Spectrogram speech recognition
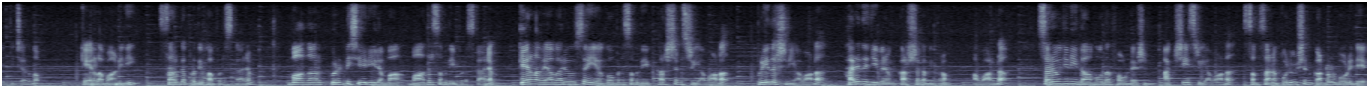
എത്തിച്ചേർന്നു. കേരള വാണിനി സർഗപ്രതിഭാ പുരസ്കാരം മാന്നാർ കുരട്ടിശ്ശേരിയിലമ്മ മാതൃസമിതി പുരസ്കാരം കേരള വ്യാപാരി വ്യവസായ ഏകോപന സമിതി കർഷകശ്രീ അവാർഡ് പ്രിയദർശിനി അവാർഡ് ഹരിതജീവനം കർഷക മിത്രം award Sarojini Damodar foundation Akshayashree award സംസ്ഥാന പൊല്യൂഷൻ കൺട്രോൾ ബോർഡിന്റെ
